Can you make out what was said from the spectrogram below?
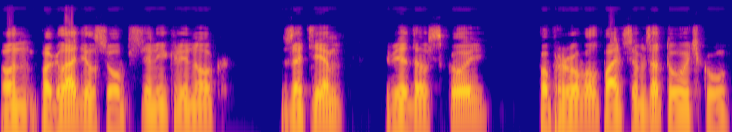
Он погладил собственный клинок, затем ведовской попробовал пальцем заточку,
